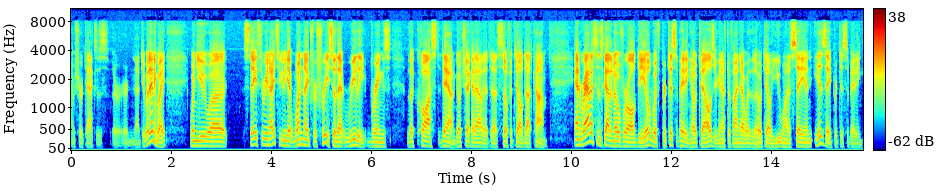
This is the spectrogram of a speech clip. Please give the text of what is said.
I'm sure taxes are, are not due. But anyway, when you uh, stay three nights, you're going to get one night for free. So that really brings the cost down. Go check it out at uh, Sofitel.com. And Radisson's got an overall deal with participating hotels. You're going to have to find out whether the hotel you want to stay in is a participating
